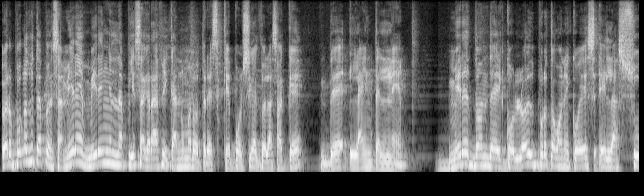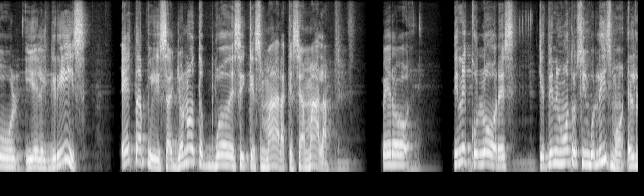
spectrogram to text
pero pónganse usted a pensar, miren, miren en la pieza gráfica número 3, que por cierto la saqué de la internet. Miren donde el color protagónico es el azul y el gris. Esta pizza, yo no te puedo decir que es mala, que sea mala, pero tiene colores que tienen otro simbolismo. El,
